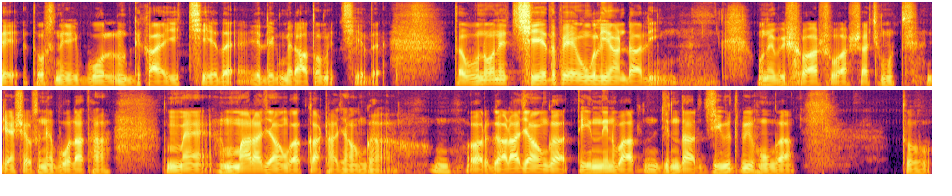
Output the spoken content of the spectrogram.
थे। तो उसने बोल दिखाया ये छेद है ये लेकिन मेरे हाथों में छेद है। तब उन्होंने छेद पे उंगलियाँ डाली। उन्हें विश्वास हुआ सचमुच जैसे उसने बोला था मैं मारा जाऊँगा काटा जाऊँगा। और गाड़ा जाऊँगा, तीन दिन बाद ज़िंदा जीवित भी होऊँगा। तो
